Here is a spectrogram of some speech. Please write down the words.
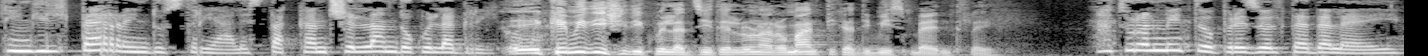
L'Inghilterra industriale sta cancellando quella agricola. E che mi dici di quella zitellona romantica di Miss Bentley? Naturalmente ho preso il tè da lei.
